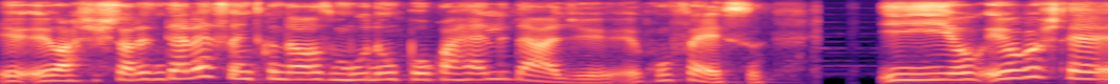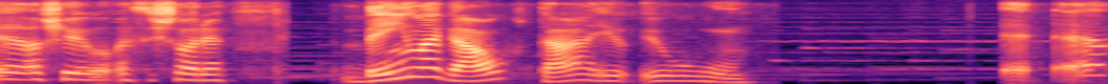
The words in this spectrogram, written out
eu, eu acho histórias interessantes quando elas mudam um pouco a realidade, eu confesso. E eu, eu gostei, achei essa história bem legal, tá? Eu. eu- é, é,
